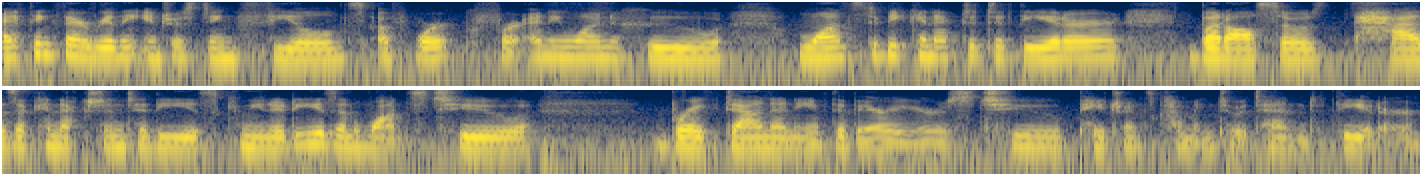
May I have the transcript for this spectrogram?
I think they're really interesting fields of work for anyone who wants to be connected to theater, but also has a connection to these communities and wants to break down any of the barriers to patrons coming to attend theater.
